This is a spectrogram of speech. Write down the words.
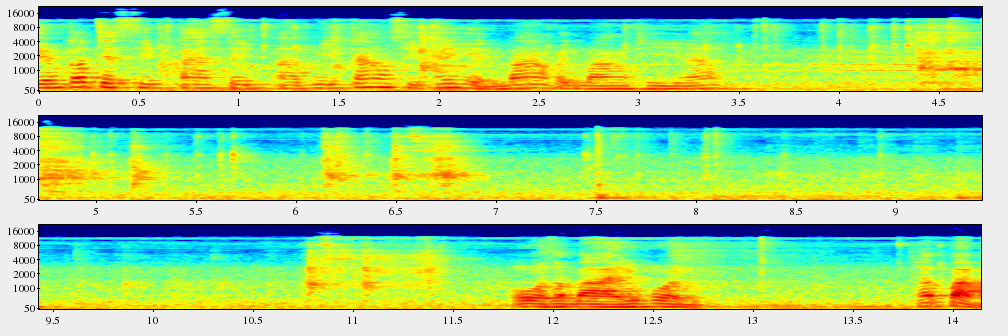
เฟรมก็70 80อาจมี90ให้เห็นบ้างเป็นบางทีนะ โอ้สบายทุกคน ถ้าปรับ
